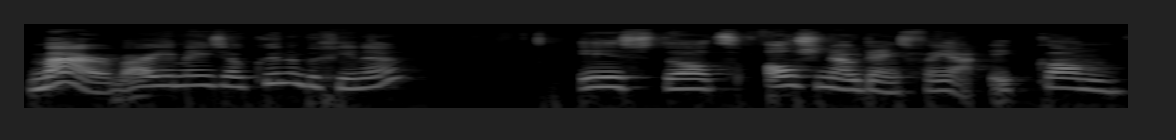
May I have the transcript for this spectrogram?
Maar waar je mee zou kunnen beginnen, is dat als je nou denkt van ja, ik kan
